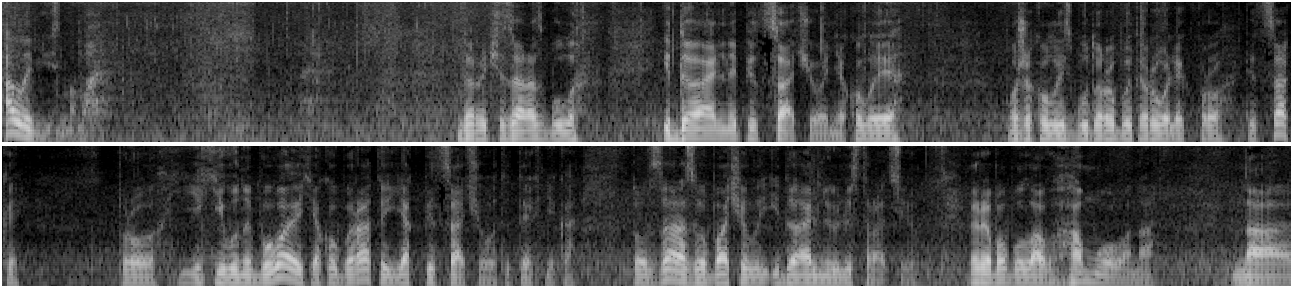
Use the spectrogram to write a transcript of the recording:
Але візьмемо. До речі, зараз було ідеальне підсачування, коли я може колись буду робити ролик про підсаки, про які вони бувають, як обирати як підсачувати техніка. То зараз ви бачили ідеальну ілюстрацію. Риба була вгамована на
